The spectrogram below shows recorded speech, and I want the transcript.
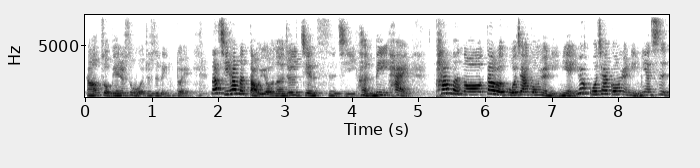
然后左边就是我就是领队。那其实他们导游呢，就是兼司机，很厉害。他们哦，到了国家公园里面，因为国家公园里面是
